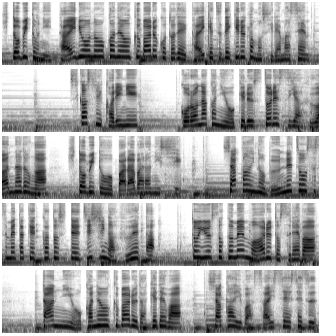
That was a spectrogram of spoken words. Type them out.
人々に大量のお金を配ることで解決できるかもしれません。しかし仮にコロナ禍におけるストレスや不安などが人々をバラバラにし社会の分裂を進めた結果として自死が増えたという側面もあるとすれば単にお金を配るだけでは社会は再生せず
